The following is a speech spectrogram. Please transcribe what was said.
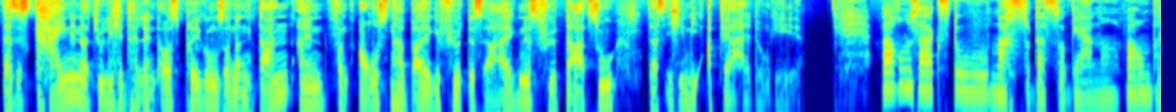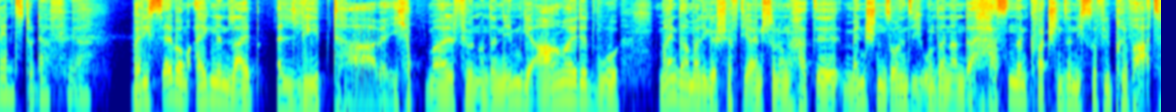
Das ist keine natürliche Talentausprägung, sondern dann ein von außen herbeigeführtes Ereignis führt dazu, dass ich in die Abwehrhaltung gehe. Warum sagst du, machst du das so gerne? Warum brennst du dafür? Weil ich selber am eigenen Leib erlebt habe. Ich habe mal für ein Unternehmen gearbeitet, wo mein damaliger Chef die Einstellung hatte, Menschen sollen sich untereinander hassen, dann quatschen sie nicht so viel privat.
